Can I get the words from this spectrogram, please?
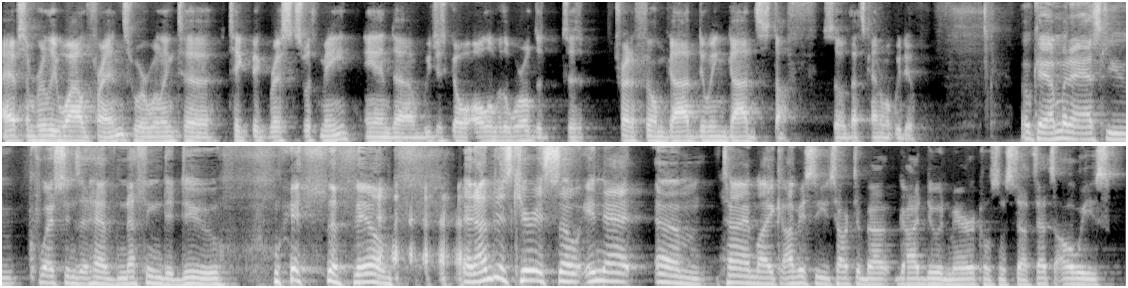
I have some really wild friends who are willing to take big risks with me, and uh, we just go all over the world to, to try to film God doing God stuff. So that's kind of what we do. Okay, I'm going to ask you questions that have nothing to do with the film. and I'm just curious. So, in that um, time, like obviously you talked about God doing miracles and stuff. That's always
